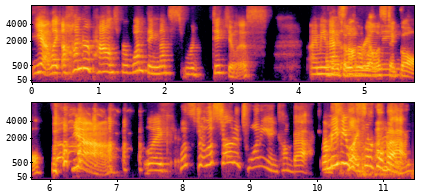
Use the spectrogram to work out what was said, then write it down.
yeah, like a hundred pounds for one thing, that's ridiculous. I mean, I that's an unrealistic goal. yeah. Like let's let's start at 20 and come back. Or maybe let's, like circle back know,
